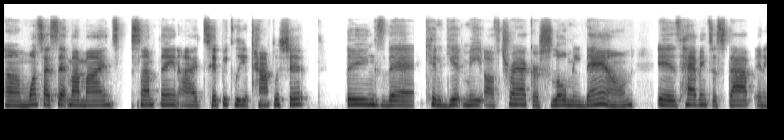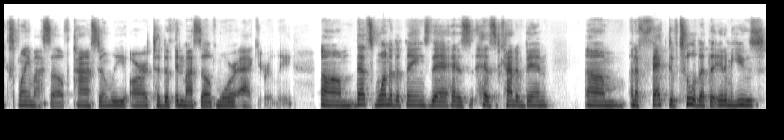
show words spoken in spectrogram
Um, once I set my mind to something, I typically accomplish it. Things that can get me off track or slow me down is having to stop and explain myself constantly or to defend myself more accurately. Um, that's one of the things that has has kind of been um, an effective tool that the enemy used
